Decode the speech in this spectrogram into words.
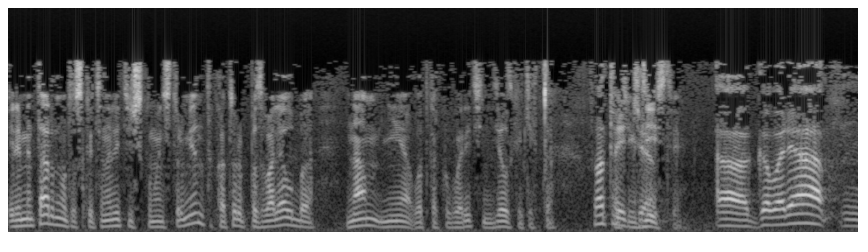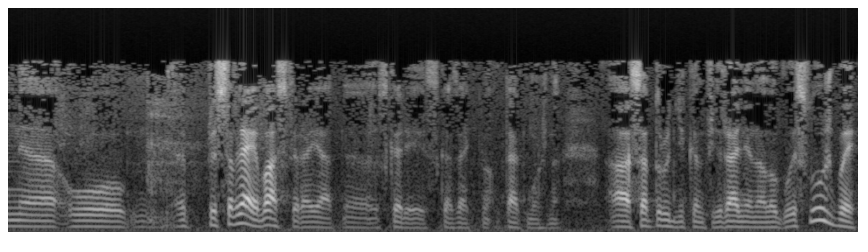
элементарному, так сказать, аналитическому инструменту, который позволял бы нам не, вот как вы говорите, не делать каких-то таких действий. А, говоря э, о... Представляя вас, вероятно, скорее сказать, ну, так можно, а сотрудникам Федеральной налоговой службы,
